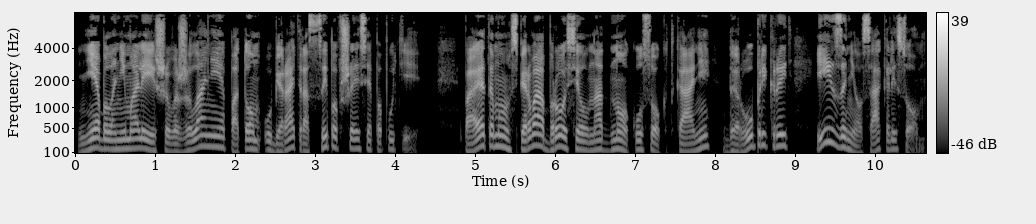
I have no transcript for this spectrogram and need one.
Не было ни малейшего желания потом убирать рассыпавшееся по пути. Поэтому сперва бросил на дно кусок ткани, дыру прикрыть и занялся колесом.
